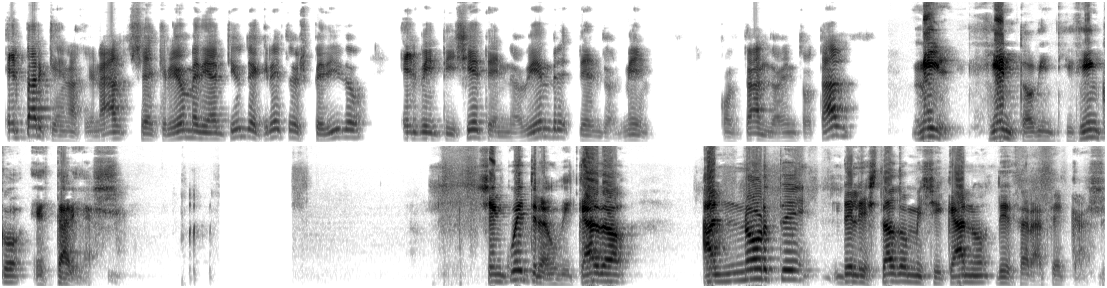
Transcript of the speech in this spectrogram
El Parque Nacional se creó mediante un decreto expedido el 27 de noviembre del 2000, contando en total 1.125 hectáreas. Se encuentra ubicado al norte del estado mexicano de Zacatecas,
